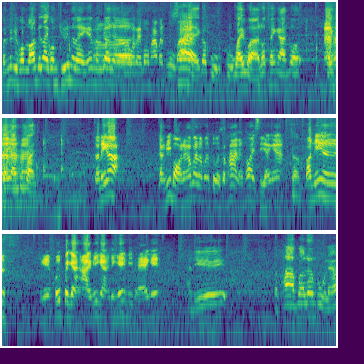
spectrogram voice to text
มันไม่มีความร้อนเป็นไรความชื้นอะไรอย่างเงี้ยมันก็จะเออวันไหนหม้อพักมันผูกไปใช่ก็ผุผุไวกว่ารถใช้งานทั่วใช้ใช้งานทุกวัน ตอนนี้ก็ อย่างที่บอกนะครับว่าเรามาตรวจสภาพอย่างท่อไอเสียอย่างเงี้ย ครับ ตอนนี้คืออย่างเงี้ยปุ๊บเป็นไงอ่านี่ไงอย่างเงี้ยมีแผลอย่างเงี้ย อันนี้สภาพก็เริ่มผุแล้ว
